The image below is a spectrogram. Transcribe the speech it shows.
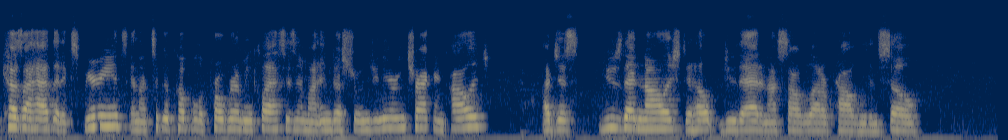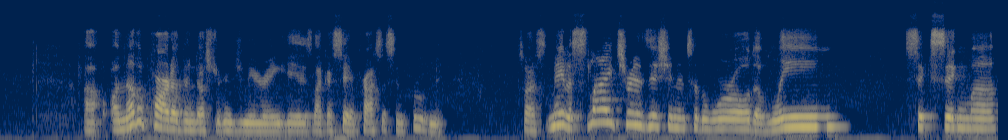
because I had that experience and I took a couple of programming classes in my industrial engineering track in college, I just used that knowledge to help do that and I solved a lot of problems. And so uh, another part of industrial engineering is, like I said, process improvement. So I made a slight transition into the world of lean, Six Sigma,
